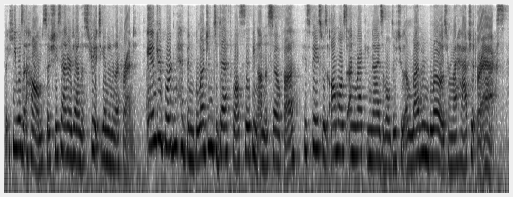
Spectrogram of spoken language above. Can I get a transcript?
but he wasn't home, so she sent her down the street to get another friend. Andrew Borden had been bludgeoned to death while sleeping on the sofa. His face was almost unrecognizable due to 11 blows from a hatchet or axe.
